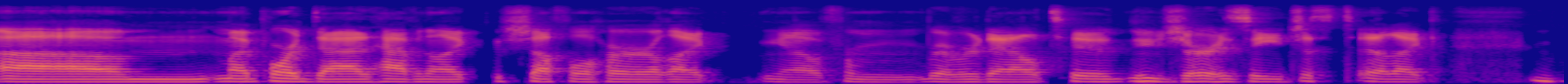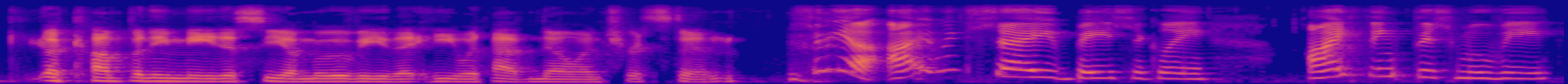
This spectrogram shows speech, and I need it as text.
um, my poor dad having to like shuffle her like you know from Riverdale to New Jersey just to like accompany me to see a movie that he would have no interest in. So yeah, I would say basically, I think this movie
